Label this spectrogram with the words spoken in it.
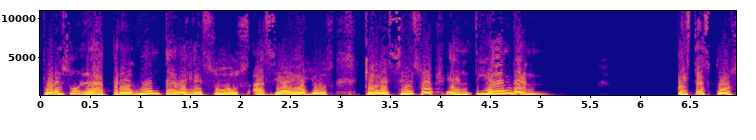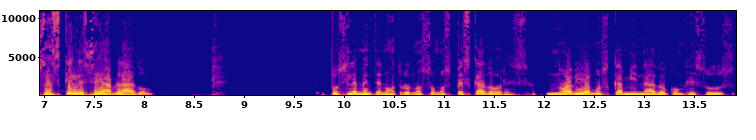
por eso la pregunta de Jesús hacia ellos que les hizo, ¿entienden estas cosas que les he hablado? Posiblemente nosotros no somos pescadores, no habíamos caminado con Jesús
